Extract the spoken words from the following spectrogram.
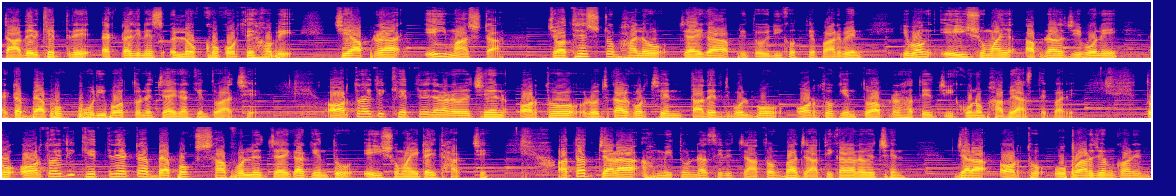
তাদের ক্ষেত্রে একটা জিনিস লক্ষ্য করতে হবে যে, আপনারা এই মাসটা যথেষ্ট ভালো জায়গা আপনি তৈরি করতে পারবেন এবং এই সময় আপনার জীবনে একটা ব্যাপক পরিবর্তনের জায়গা কিন্তু আছে। অর্থনৈতিক ক্ষেত্রে যারা রয়েছেন, অর্থ রোজগার করছেন, তাদের বলব অর্থ কিন্তু আপনার হাতে যে কোনোভাবে আসতে পারে। তো অর্থনৈতিক ক্ষেত্রে একটা ব্যাপক সাফল্যের জায়গা কিন্তু এই সময়টাই থাকছে। অর্থাৎ যারা মিথুন রাশির জাতক বা জাতিকারা রয়েছেন, যারা অর্থ উপার্জন করেন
